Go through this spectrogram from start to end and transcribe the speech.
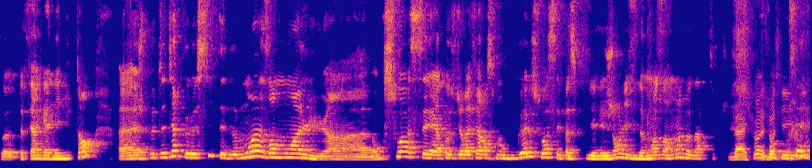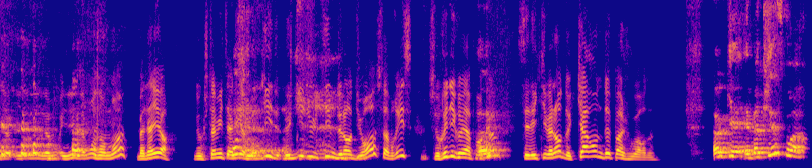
pour te faire gagner du temps. Euh, je peux te dire que le site est de moins en moins lu. Hein. Donc soit c'est à cause du référencement Google, soit c'est parce que les gens lisent de moins en moins nos articles. Bah, je pense, qu'ils lisent, lisent de moins en moins. Bah, d'ailleurs, donc, je t'invite à lire le guide, le guide ultime de l'endurance, Fabrice, sur rudicoya.com. C'est l'équivalent de 42 pages Word. Ok, et ben tu sais ce qu'on va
